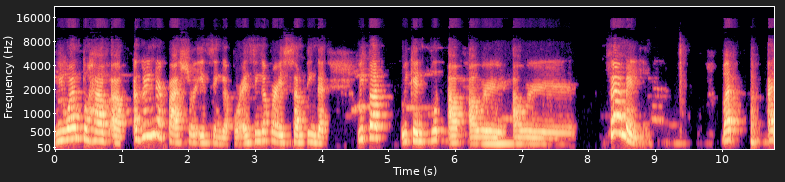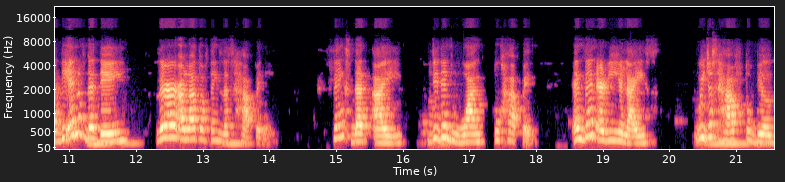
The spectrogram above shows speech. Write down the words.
we want to have a, a greener pasture in Singapore. And Singapore is something that we thought we can put up our our family. But at the end of the day, there are a lot of things that's happening things that I didn't want to happen. And then I realized we just have to build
